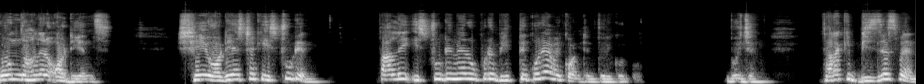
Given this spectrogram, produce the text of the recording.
কোন ধরনের অডিয়েন্স সেই অডিয়েন্সটা কি স্টুডেন্ট তাহলে স্টুডেন্টের উপরে ভিত্তি করে আমি কন্টেন্ট তৈরি করব। বুঝছেন? তারা কি বিজনেসম্যান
